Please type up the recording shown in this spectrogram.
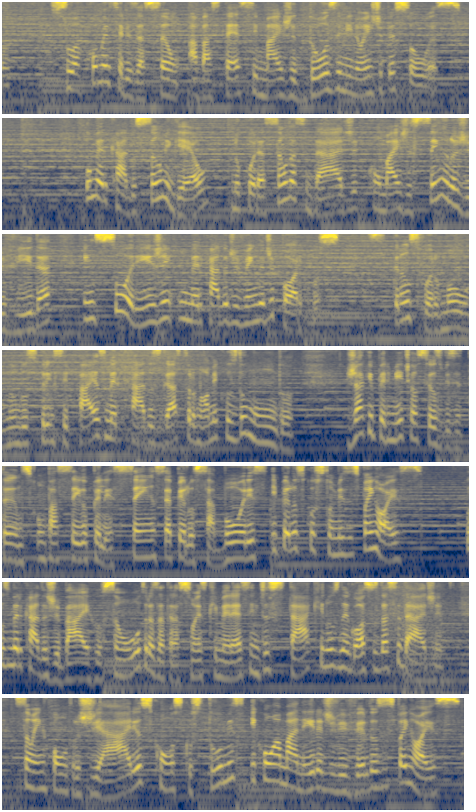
Sua comercialização abastece mais de 12 milhões de pessoas. O Mercado São Miguel, no coração da cidade, com mais de 100 anos de vida, em sua origem um mercado de venda de porcos, se transformou num dos principais mercados gastronômicos do mundo, já que permite aos seus visitantes um passeio pela essência, pelos sabores e pelos costumes espanhóis. Os mercados de bairro são outras atrações que merecem destaque nos negócios da cidade. São encontros diários com os costumes e com a maneira de viver dos espanhóis.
